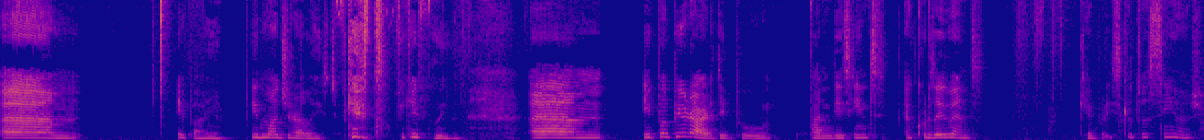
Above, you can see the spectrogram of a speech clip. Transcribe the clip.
Um... Epá, yeah. E de modo geral é isto. Fiquei, fiquei fodida. Um... E para piorar, tipo, pá, no dia seguinte acordei doente. Que é por isso que eu estou assim hoje.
